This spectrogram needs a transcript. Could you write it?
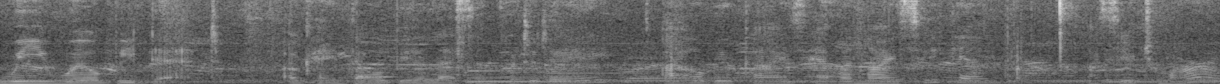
we will be dead. Okay, that will be the lesson for today. I hope you guys have a nice weekend. I'll see you tomorrow.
